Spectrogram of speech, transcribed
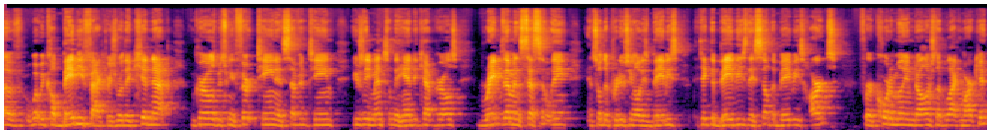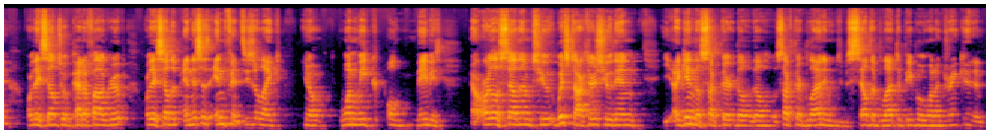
of what we call baby factories, where they kidnap girls between 13 and 17, usually mentally handicapped girls, rape them incessantly, and so they're producing all these babies. They take the babies, they sell the babies' hearts for a quarter million dollars in the black market, or they sell to a pedophile group, or they sell them, and this is infants. These are like you know one week old babies, or they'll sell them to witch doctors who then again they'll suck their they'll, they'll suck their blood and sell their blood to people who want to drink it, and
